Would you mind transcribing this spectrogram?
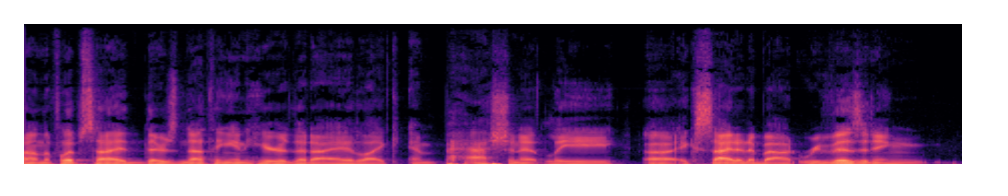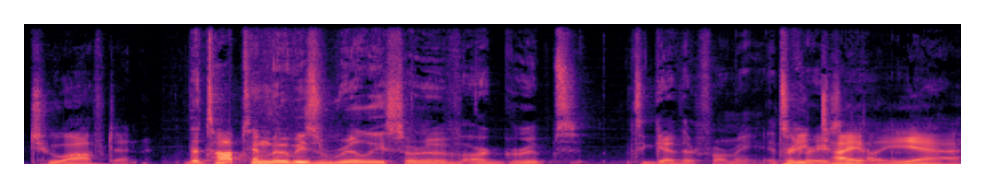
on the flip side, there's nothing in here that I like am passionately uh, excited about revisiting too often. The top 10 movies really sort of are grouped together for me. It's pretty tightly. Yeah,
